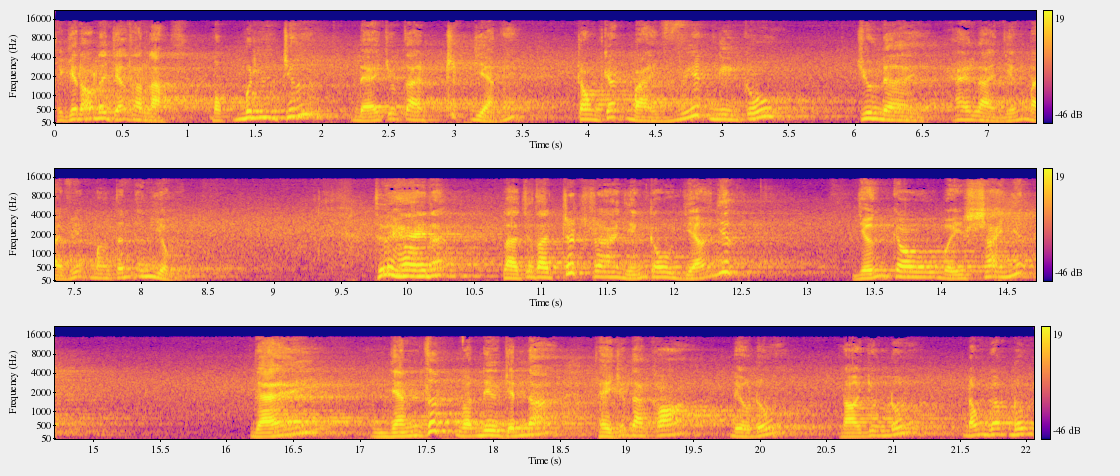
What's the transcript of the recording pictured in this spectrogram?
Thì cái đó nó trở thành là một minh chứng để chúng ta trích dẫn trong các bài viết nghiên cứu, chuyên đề hay là những bài viết mang tính ứng dụng. Thứ hai đó là chúng ta trích ra những câu dở nhất, những câu bị sai nhất. Để nhận thức và điều chỉnh đó thì chúng ta có điều đúng, nội dung đúng, đóng góp đúng.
